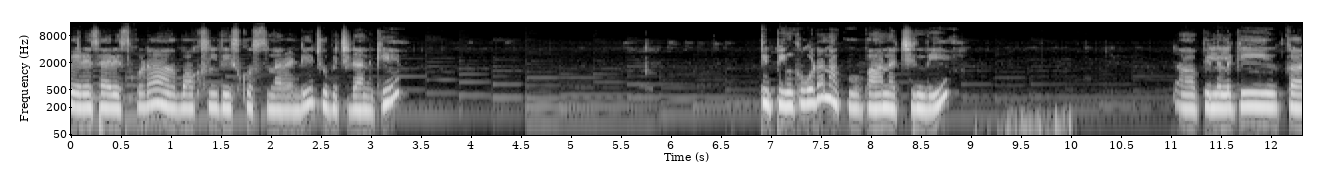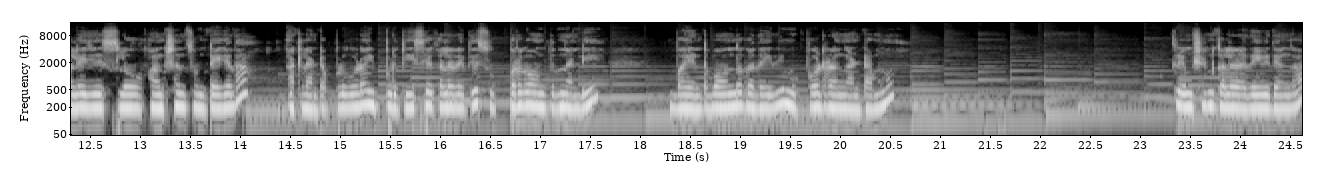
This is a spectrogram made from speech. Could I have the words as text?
వేరే శారీస్ కూడా బాక్సులు తీసుకొస్తున్నారండి చూపించడానికి. ఈ పింక్ కూడా నాకు బాగా నచ్చింది. పిల్లలకి కాలేజెస్లో ఫంక్షన్స్ ఉంటాయి కదా అట్లాంటప్పుడు కూడా ఇప్పుడు తీసే కలర్ అయితే సూపర్గా ఉంటుందండి. బా ఎంత బాగుందో కదా ఇది ముక్కోటి రంగు అంటాము. క్రిమ్షన్ కలర్ అదే విధంగా.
